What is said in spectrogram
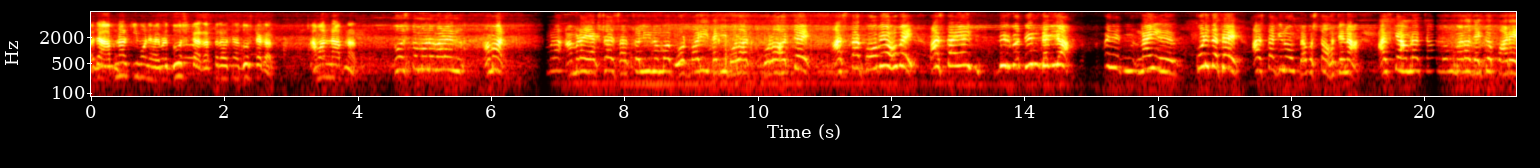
আচ্ছা আপনার কি মনে হয়? মানে দোষ কার? রাস্তাটা হচ্ছে না দোষ টাকার আমার না আপনার? দোষ তো মনে করেন আমার। আমরা আমরা একশো সাতচল্লিশ নম্বর ভোট বাড়ি থেকে বলা বলা হচ্ছে, আস্থা কবে হবে? আস্থা এই দীর্ঘদিন থেকে নাই করিতেছে। আস্থা কোনো ব্যবস্থা হচ্ছে না। আজকে আমরা চার লোক মারা যাইতে পারে।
